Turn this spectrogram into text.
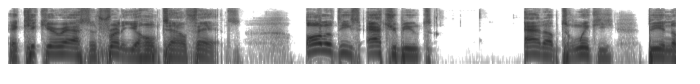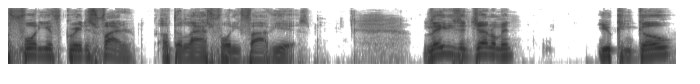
and kick your ass in front of your hometown fans. All of these attributes add up to Winky being the 40th greatest fighter of the last 45 years. Ladies and gentlemen, you can go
